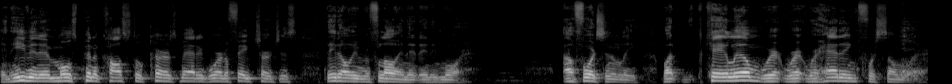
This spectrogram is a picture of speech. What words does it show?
And even in most Pentecostal, charismatic, word of faith churches, they don't even flow in it anymore. Unfortunately. But KLM, we're, we're, we're heading for somewhere.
